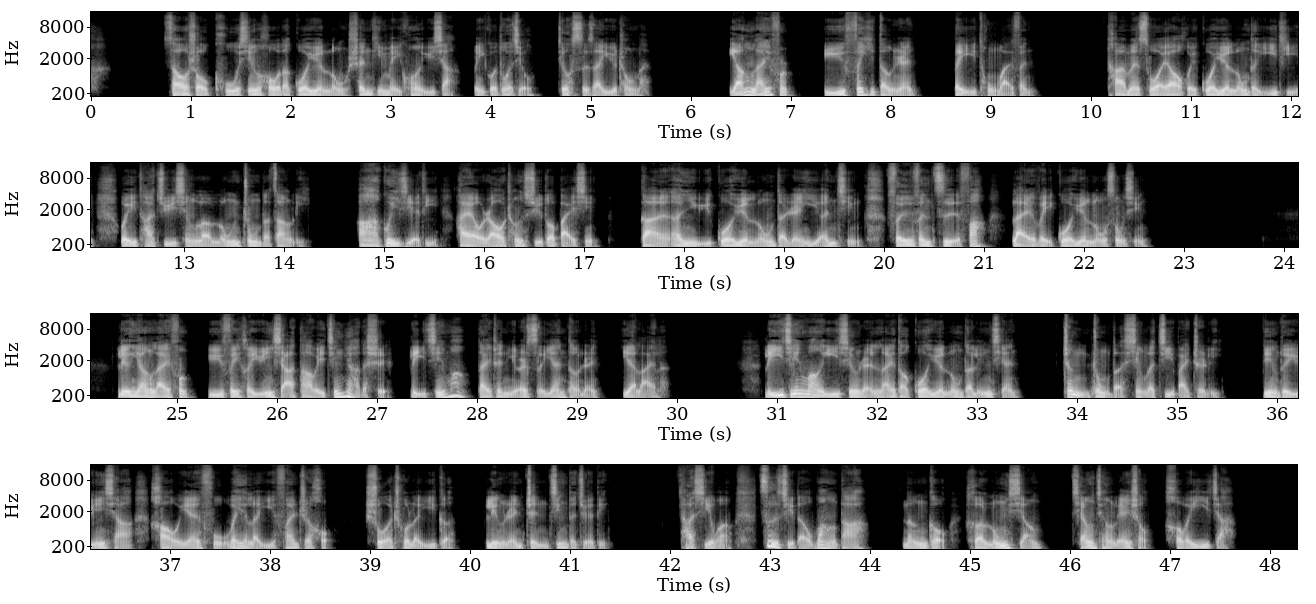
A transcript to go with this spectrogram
遭受苦刑后的郭运龙身体每况愈下，没过多久就死在狱中了。杨来凤、于飞等人悲痛万分。他们索要回郭运龙的遗体，为他举行了隆重的葬礼。阿贵姐弟还有饶城许多百姓，感恩于郭运龙的仁义恩情，纷纷自发来为郭运龙送行。令杨来凤、于飞和云霞大为惊讶的是，李金旺带着女儿紫嫣等人也来了。李金旺一行人来到郭运龙的灵前，郑重的行了祭拜之礼，并对云霞好言抚慰了一番之后，说出了一个。令人震惊的决定，他希望自己的旺达能够和龙翔强强联手，合为一家，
